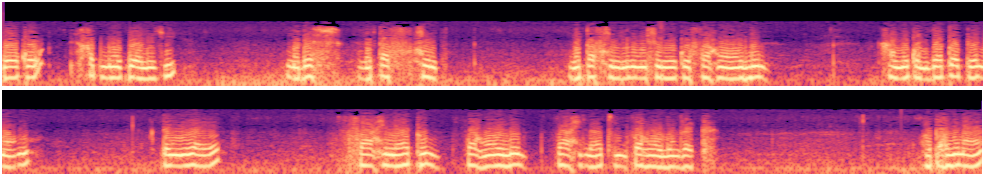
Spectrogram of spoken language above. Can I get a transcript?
boo ko xatmoo boole ci mu des mu taf xil mu taf xil li ñu firee ko faxoolun xam ne kon boo toppee noonu dañuy waye faaxilaatun faxoolun فاحلات فهول رك وطعمنا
